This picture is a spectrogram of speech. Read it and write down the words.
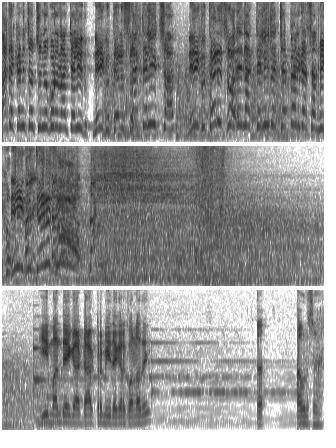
అది ఎక్కడి నుంచి వచ్చిందో కూడా నాకు తెలియదు నీకు తెలుసు. నాకు తెలియదు సార్. నీకు తెలుసు. నాకు తెలియదు అని చెప్పాను కదా సార్ మీకు. నీకు తెలుసు. ఈ మందేగా డాక్టర్ మీ దగ్గర కొన్నది? అవును సార్.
